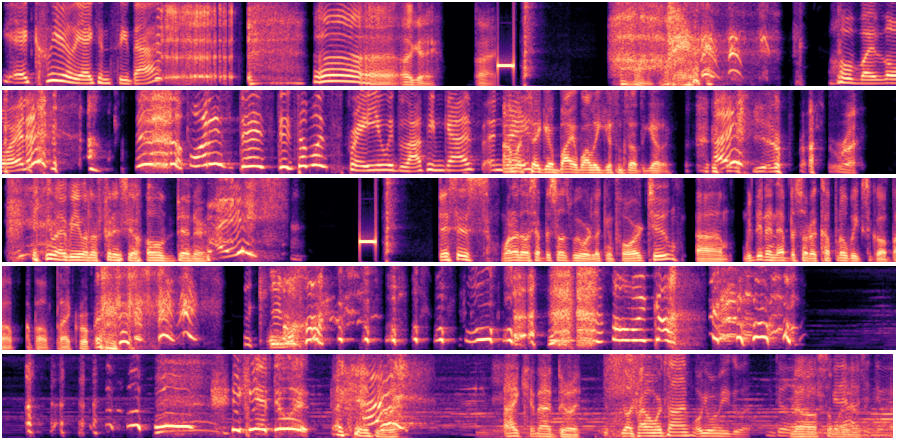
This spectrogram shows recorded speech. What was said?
yeah, clearly I can see that. Ah, okay. All right. Oh my lord. What is this? Did someone spray you with laughing gas? And I'm gonna take a bite while he gets himself together. yeah, right, right. You might be able to finish your whole dinner. This is one of those episodes we were looking forward to. Um, we did an episode a couple of weeks ago about about black rom- I can't. oh my god. he can't do it. I can't do it. I cannot do it. You wanna try one more time or you want me to do it? Do it. No, You're somebody else have can to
